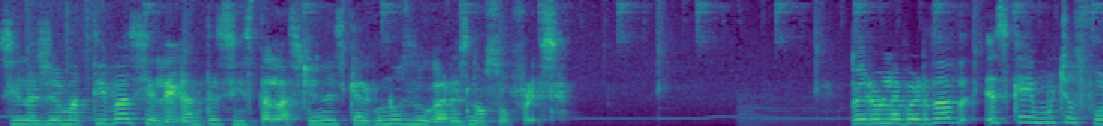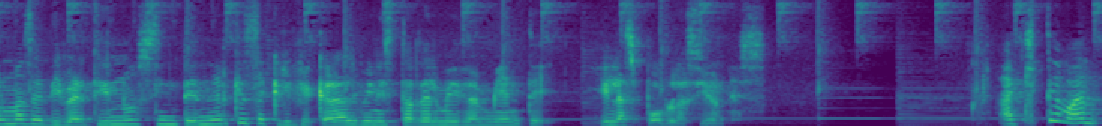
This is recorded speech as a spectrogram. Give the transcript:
sin las llamativas y elegantes instalaciones que algunos lugares nos ofrecen. Pero la verdad es que hay muchas formas de divertirnos sin tener que sacrificar el bienestar del medio ambiente y las poblaciones. Aquí te van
